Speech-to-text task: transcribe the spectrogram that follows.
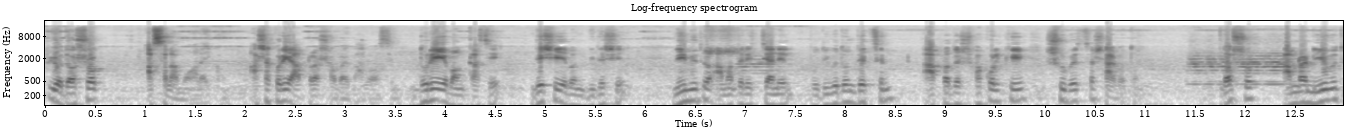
প্রিয় দর্শক, আসসালামু আলাইকুম। আশা করি আপনারা সবাই ভালো আছেন। দূরে এবং কাছে, দেশে এবং বিদেশে নিয়মিত আমাদের এই চ্যানেল প্রতিবেদন দেখছেন। আপনাদের সকলকে শুভেচ্ছা স্বাগতম। দর্শক, আমরা নিয়মিত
